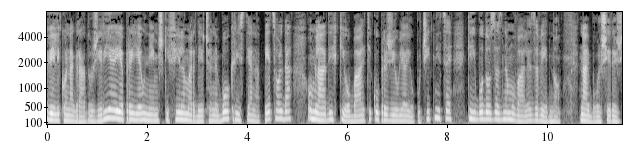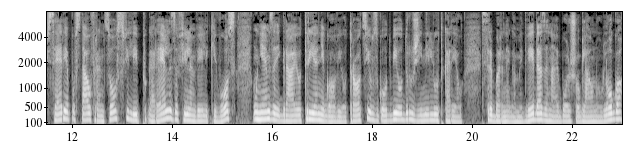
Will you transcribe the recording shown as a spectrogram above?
Veliko nagrado žirije je prejel nemški film Rdeče nebo Kristjana Pecolda o mladih, ki v Baltiku preživljajo počitnice, ki jih bodo zaznamovale zavedno. Najboljši režiser je postal francos Filip Garel za film Veliki voz, v njem zaigrajo trije njegovi otroci v zgodbi o družini Lutkarjev. Srebrnega medveda za najboljšo glavno vlogo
